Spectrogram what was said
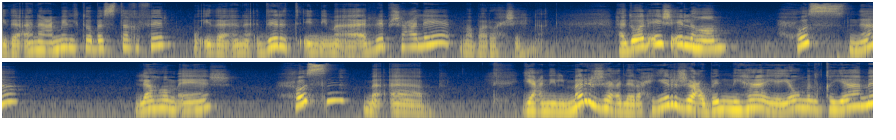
إذا أنا عملته بستغفر وإذا أنا قدرت إني ما أقربش عليه ما بروحش هناك. هدول إيش إلهم؟ حسن لهم إيش؟ حسن مآب. يعني المرجع اللي رح يرجعوا بالنهاية يوم القيامة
